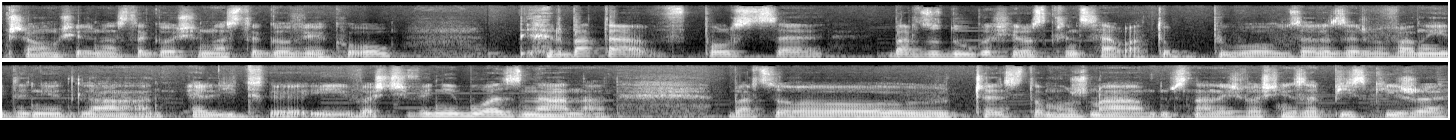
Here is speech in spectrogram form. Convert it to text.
przełom XVII-XVIII wieku. Herbata w Polsce bardzo długo się rozkręcała. To było zarezerwowane jedynie dla elit i właściwie nie była znana. Bardzo często można znaleźć właśnie zapiski, że,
